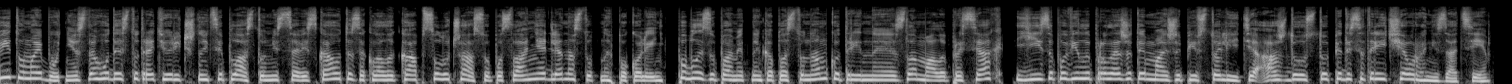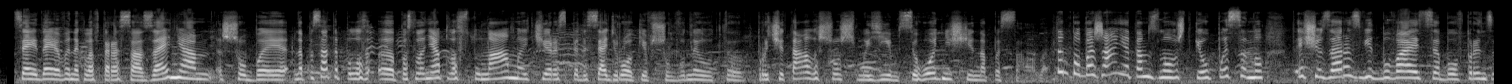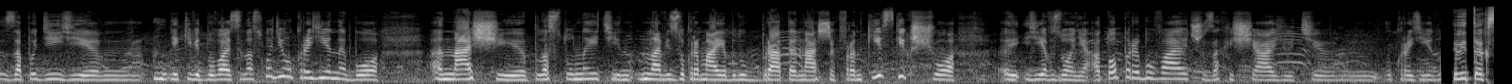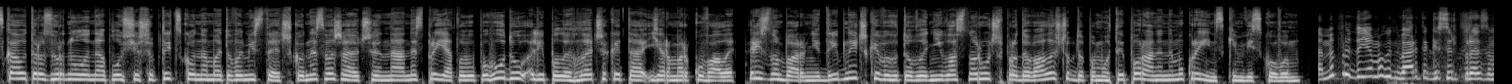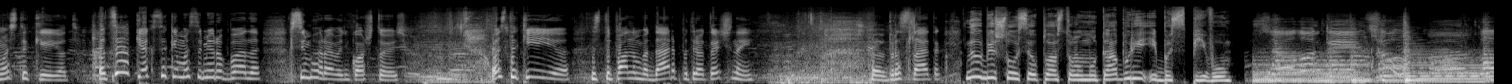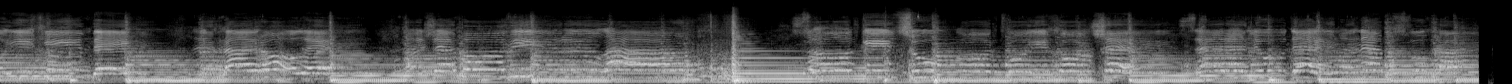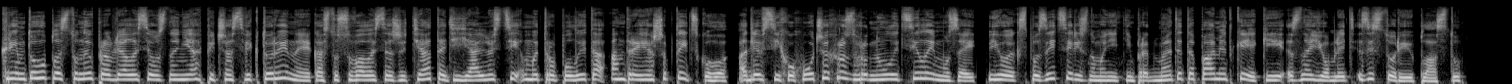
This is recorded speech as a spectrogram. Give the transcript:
Привіт у майбутнє з нагоди 103-ї річниці пласту. Місцеві скаути заклали капсулу часу послання для наступних поколінь. Поблизу пам'ятника пластунам, котрі не зламали присяг, їй заповіли пролежати майже півстоліття, аж до 150-річчя організації. Ця ідея виникла в Тараса Зеня, щоб написати поло- е, послання пластунами через 50 років, щоб вони от е, прочитали, що ж ми їм сьогоднішні написали. Там побажання, там знову ж таки описано те, що зараз відбувається, бо в принципі за події, які відбуваються на сході України, бо е, Наші пластуни, ті навіть зокрема, я буду брати наших франківських, що е, є в зоні АТО, перебувають, що захищають Україну. Відтак скаути розгорнули на площі Шептицького наметове містечко. Незважаючи на несприятливу погоду, ліпили глечики та ярмаркували. Різнобарвні дрібнички, виготовлені власноруч, продавали, щоб допомогти пораненим українським військовим. Ми продаємо конвертики з сюрпризом, ось такий от. Оце кексики ми самі робили, 7 гривень коштують. Ось такий зі Степаном Бадар, патріотичний е, браслетик. Не обійшлося в пластовому таборі і без співу. Солодкий цукор твоїх Крім того, пластуни вправлялися у знаннях під час вікторини, яка стосувалася життя та діяльності митрополита Андрея Шептицького. А для всіх охочих розгорнули цілий музей. В його експозиції різноманітні предмети та пам'ятки, які знайомлять з історією пласту.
